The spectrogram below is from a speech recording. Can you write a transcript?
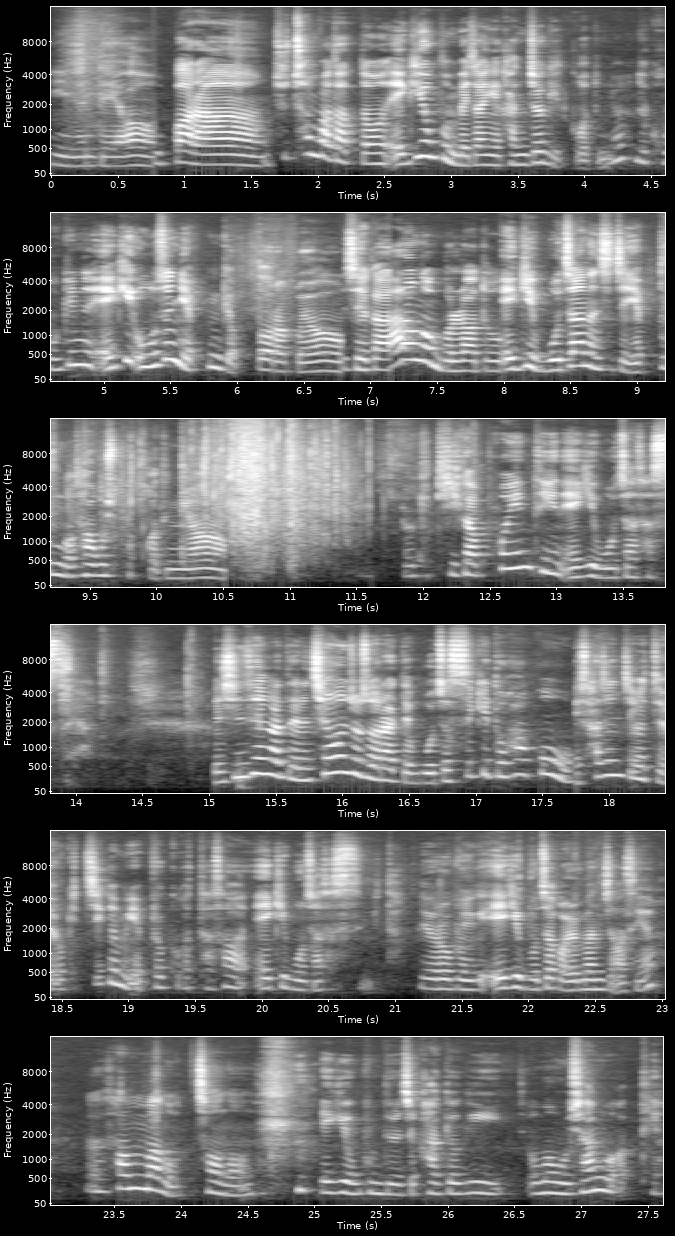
있는데요. 오빠랑 추천받았던 애기용품 매장에 간 적이 있거든요. 근데 거기는 애기 옷은 예쁜 게 없더라고요. 제가 다른 건 몰라도 애기 모자는 진짜 예쁜 거 사고 싶었거든요. 이렇게 귀가 포인트인 애기 모자 샀어요. 신생아들은 체온 조절할 때 모자 쓰기도 하고 사진 찍을 때 이렇게 찍으면 예쁠 것 같아서 애기 모자 샀습니다. 여러분 이게 애기 모자가 얼마인지 아세요? 35,000원. 애기 용품들은 진짜 가격이 어마무시한 것 같아요.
